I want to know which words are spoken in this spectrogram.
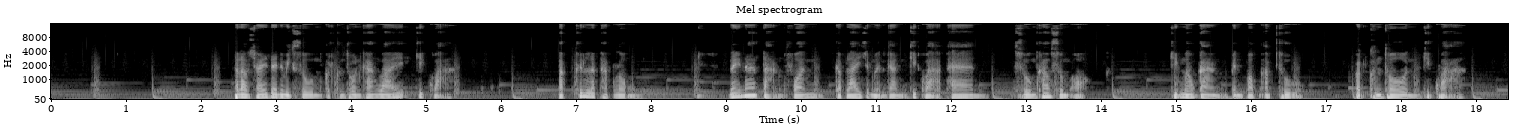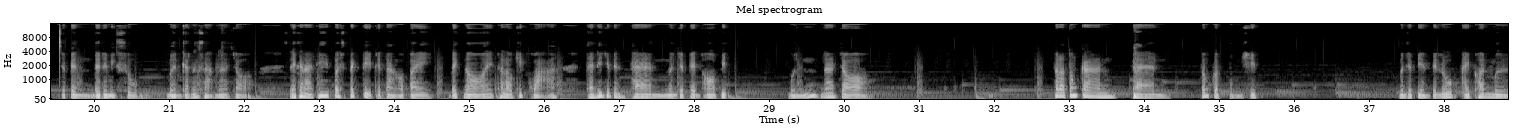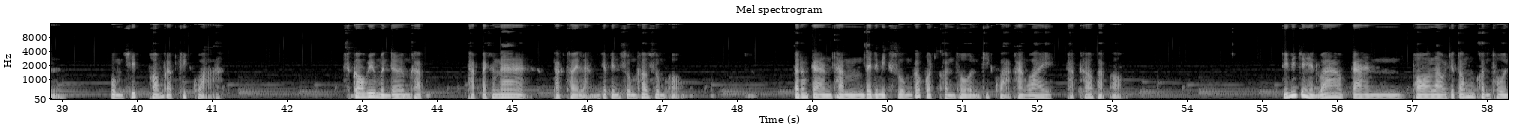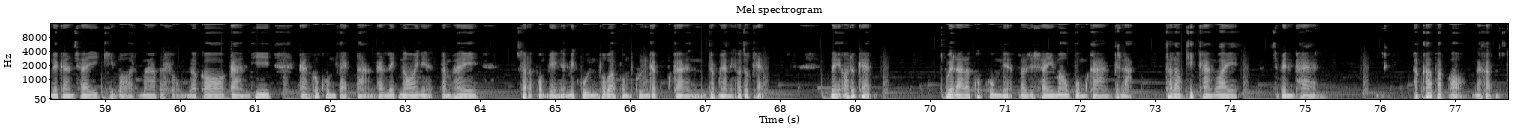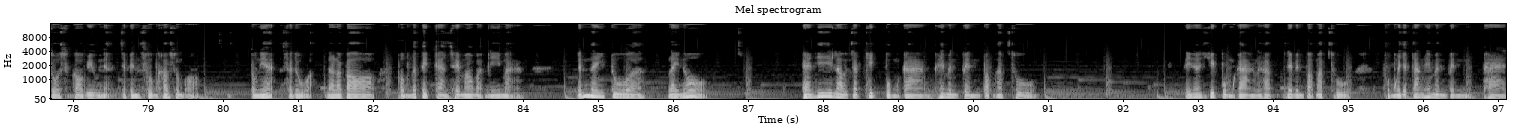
ถ้าเราใช้ Dynamic Zoom กด Ctrl ค้างไว้ คลิกขวาผลักขึ้นและผลักลง ในหน้าต่างฟอนต์กับไลท์จะเหมือนกัน คลิกขวาแพน ซูมเข้าซูมออก คลิกเมาส์กลางเป็น Pop Up Tool กด Ctrl คลิกขวา จะเป็น Dynamic Zoom เหมือนกันทั้ง 3 หน้าจอ ในขณะที่ Perspective จะต่างออกไปเล็กน้อย ถ้าเราคลิกขวา แทนที่จะเป็นแพนมันจะเป็น Orbit หมุนหน้าจอ ถ้าเราต้องการแพนต้องกดปุ่มชิป มันจะเปลี่ยนเป็นรูปไอคอนมือ ปุ่มชิปพร้อมกับคลิกขวา Scroll View เหมือนเดิมครับผลักไปข้างหน้าผลักถอยหลังจะเป็นซูมเข้าซูมออก ถ้าต้องการทำ Dynamic Zoom ก็กด Ctrl คลิกขวาค้างไว้ผลักเข้าผลักออก ทีนี้จะเห็นว่าการพอเราจะต้องคอนโทรลในการใช้คีย์บอร์ดมาผสม แล้วก็การที่การควบคุมแตกต่างกันเล็กน้อยเนี่ยทำให้ สำหรับผมเองเนี่ยไม่คุ้น เพราะว่าผมคุ้นกับการทำงานใน AutoCAD ใน AutoCAD เวลาเราควบคุมเนี่ย เราจะใช้เมาส์ปุ่มกลางเป็นหลัก ถ้าเราคลิกค้างไว้จะเป็นแพนผักเข้าผักออกนะครับ ตัว Score View เนี่ยจะเป็นซูมเข้าซูมออก ตรงนี้สะดวก แล้วแล้วก็ผมก็ติดการใช้เมาส์แบบนี้มาดังนั้นในตัว Rhino แทนที่เราจะคลิกปุ่มกลางให้มันเป็น Pop Up Tool นนี้เราคลิกปุ่มกลางนะครับให้เป็น Pop Up Tool ผมก็จะตั้งให้มันเป็นแพน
